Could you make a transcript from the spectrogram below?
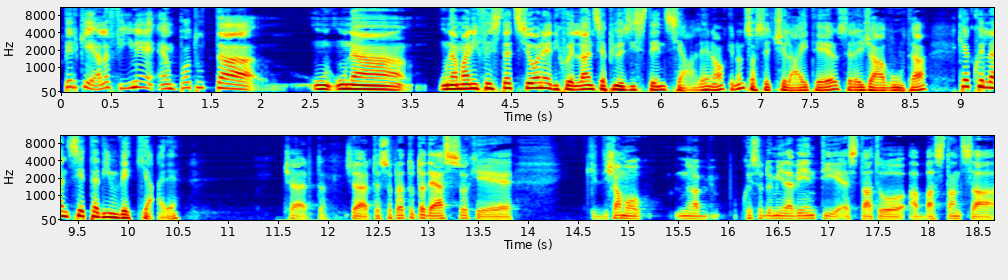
Perché alla fine è un po' tutta un, una, una manifestazione di quell'ansia più esistenziale, no? Che non so se ce l'hai te o se l'hai già avuta, che è quell'ansietta di invecchiare. Certo, certo, e soprattutto adesso che, che diciamo questo 2020 è stato abbastanza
